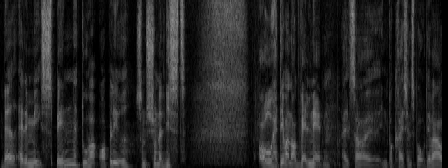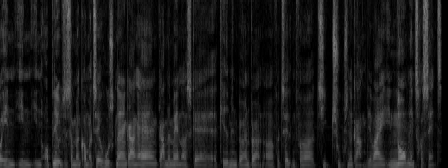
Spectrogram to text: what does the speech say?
Hvad er det mest spændende, du har oplevet som journalist? Åh, oh, det var nok valgnatten, altså øh, inde på Christiansborg. Det var jo en, en, en oplevelse, som man kommer til at huske, når jeg engang er en gammel mand og skal kede mine børnebørn og fortælle den for 10.000 gang. Det var enormt interessant.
